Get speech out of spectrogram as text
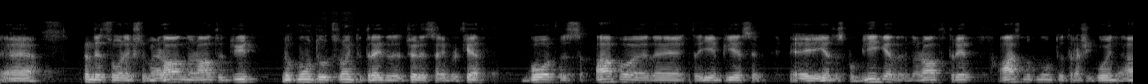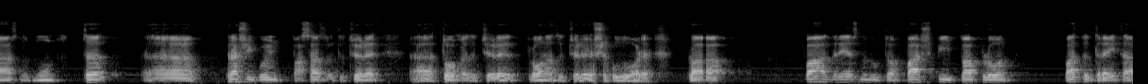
shëndetësore e kështu me radhë, në radhë të dytë nuk mund të ushtrojnë të drejtat e tyre sa i përket votës apo edhe të jenë pjesë e jetës publike dhe në radhë të tretë as nuk mund të trashëgojnë e as nuk mund të trashëgojnë pasardhësve të tyre tokat e tyre, pronat e tyre shekullore. Pra pa adresë nënkupton, pa shpi, pa pronë, pa të drejta,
